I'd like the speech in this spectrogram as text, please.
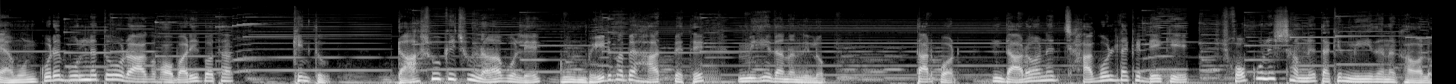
এমন করে বললে তো রাগ হবারই কথা। কিন্তু দাসু কিছু না বলে গম্ভীরভাবে হাত পেতে মিহিদানা নিল। তারপর দারোয়ানের ছাগলটাকে ডেকে সকলের সামনে তাকে মিহিদানা খাওয়ালো।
